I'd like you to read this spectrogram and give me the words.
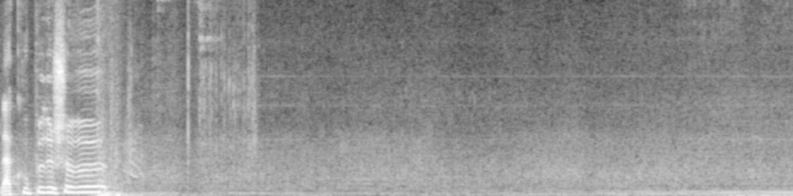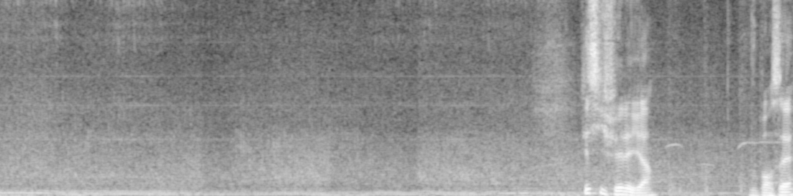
La coupe de cheveux. Qu'est-ce qu'il fait les gars? Vous pensez?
